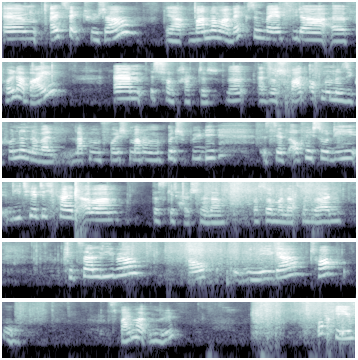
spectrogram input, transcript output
Ähm, Allzwecktücher. Ja, waren wir mal weg, sind wir jetzt wieder äh, voll dabei. Ähm, ist schon praktisch. Ne? Also spart auch nur eine Sekunde, ne? weil Lappen feucht machen mit Spüli ist jetzt auch nicht so die, die Tätigkeit, aber das geht halt schneller. Was soll man dazu sagen? Pizzaliebe, auch mega top. Oh, zweimal Öl. Okay.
